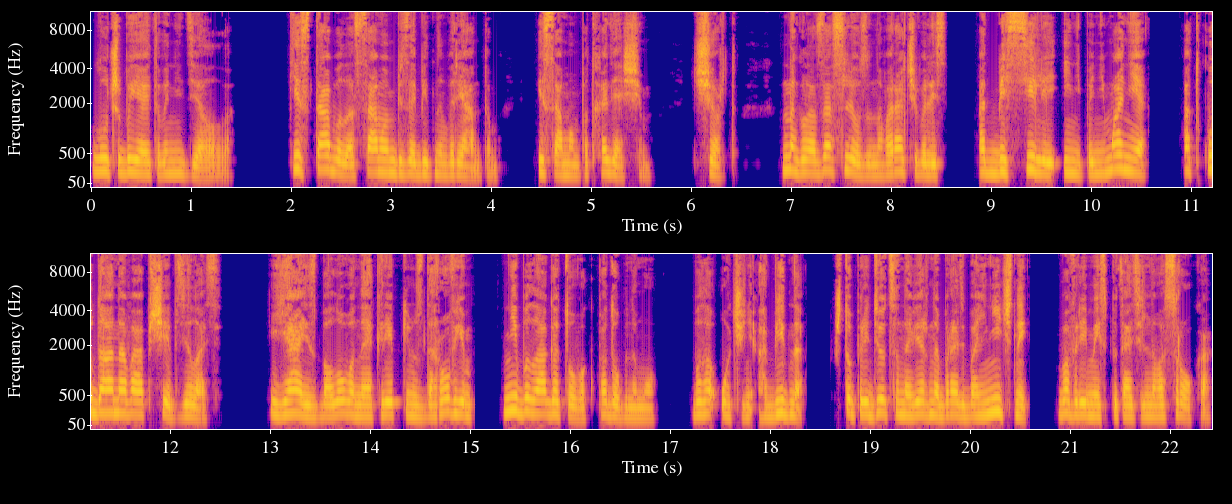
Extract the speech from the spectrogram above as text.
Лучше бы я этого не делала. Киста была самым безобидным вариантом и самым подходящим. Черт, на глаза слезы наворачивались от бессилия и непонимания, откуда она вообще взялась. Я, избалованная крепким здоровьем, не была готова к подобному. Было очень обидно, что придется, наверное, брать больничный во время испытательного срока.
